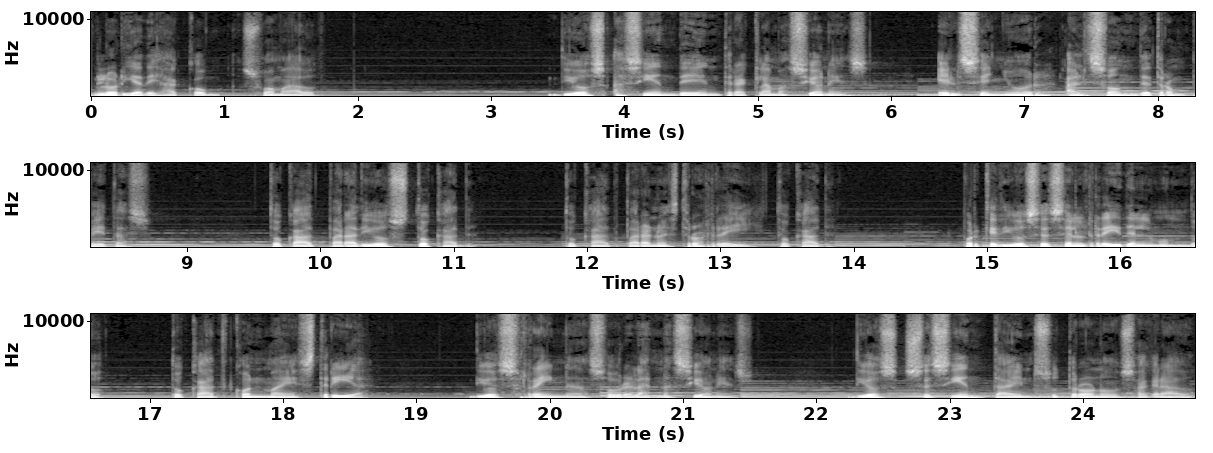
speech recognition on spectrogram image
gloria de Jacob su amado. Dios asciende entre aclamaciones, el Señor al son de trompetas. Tocad para Dios, tocad, tocad para nuestro Rey, tocad. Porque Dios es el Rey del mundo, tocad con maestría. Dios reina sobre las naciones, Dios se sienta en su trono sagrado.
